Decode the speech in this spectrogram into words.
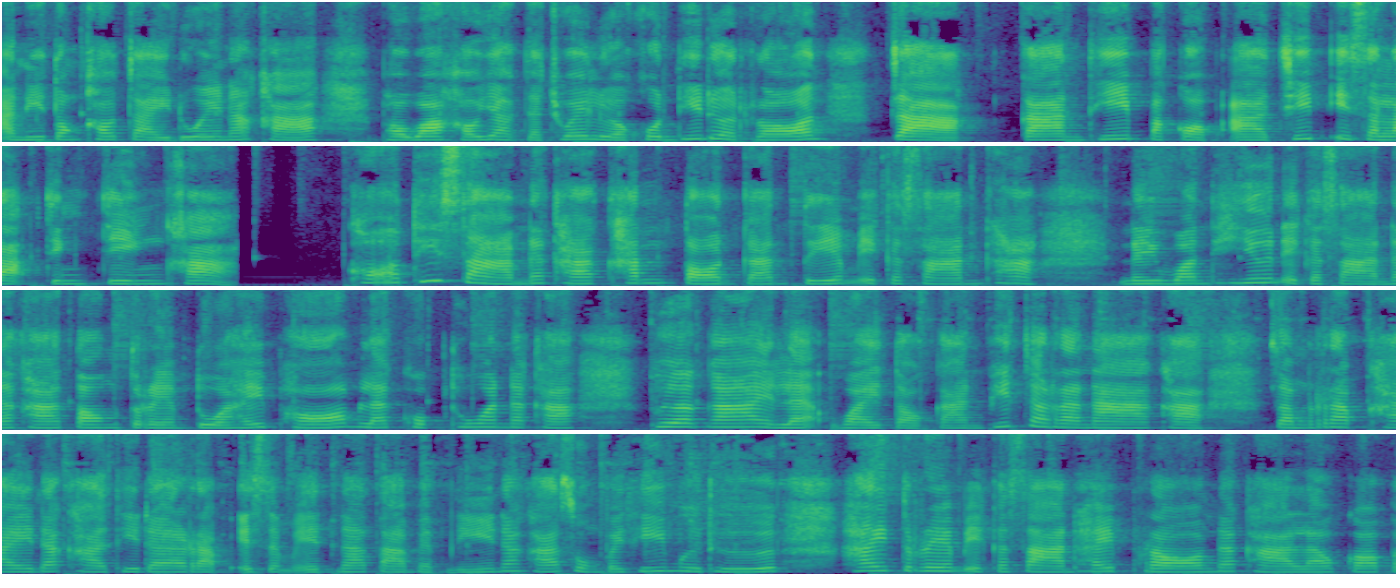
อันนี้ต้องเข้าใจด้วยนะคะ เพราะว่าเขาอยากจะช่วยเหลือคนที่เดือดร้อนจากการที่ประกอบอาชีพอิสระจริง ๆ ค่ะ ข้อที่ 3 นะคะ ขั้นตอนการเตรียมเอกสารค่ะ ในวันที่ยื่นเอกสารนะคะ ต้องเตรียมตัวให้พร้อมและครบถ้วนนะคะ เพื่อง่ายและไวต่อการพิจารณาค่ะสำหรับใครนะคะที่ได้รับ SMS หน้าตาแบบนี้นะคะ ส่งไปที่มือถือ ให้เตรียมเอกสารให้พร้อมนะคะ แล้วก็ไป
